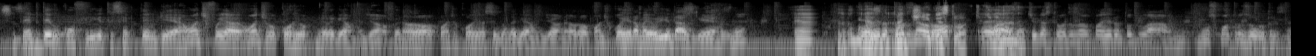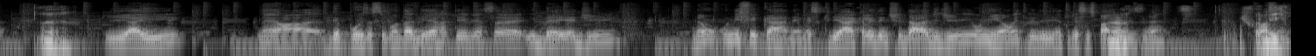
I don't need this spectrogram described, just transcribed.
Sim. Sempre teve conflito, sempre teve guerra. Onde, foi a, onde ocorreu a Primeira Guerra Mundial? Foi na Europa. Onde ocorreu a Segunda Guerra Mundial? Na Europa. Onde ocorreram a maioria das guerras, né? É, ocorreram todas na Europa. Todas é, lá, as né? antigas todas ocorreram todas lá, uns contra os outros, né? É. E aí, né, depois da Segunda Guerra, teve essa ideia de não unificar, né, mas criar aquela identidade de união entre, entre esses países, é. né? Acho então, meio assim,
